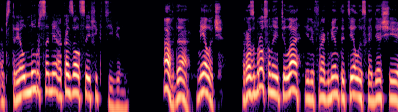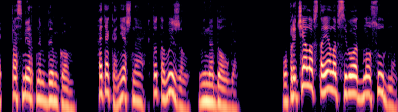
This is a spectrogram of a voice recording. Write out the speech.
Обстрел Нурсами оказался эффективен. Ах да, мелочь. Разбросанные тела или фрагменты тел, исходящие посмертным дымком. Хотя, конечно, кто-то выжил ненадолго. У причалов стояло всего одно судно,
